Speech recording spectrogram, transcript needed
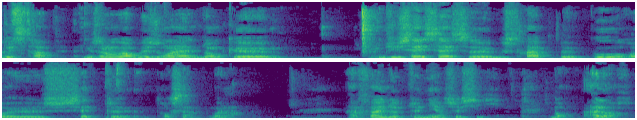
Bootstrap. Nous allons avoir besoin donc du CSS Bootstrap pour cette pour ça, voilà, afin d'obtenir ceci. Bon, alors,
